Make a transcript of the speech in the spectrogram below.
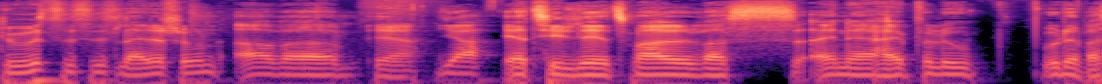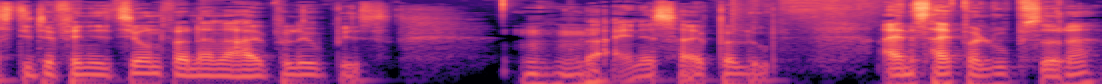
Du wusstest es leider schon, aber ja. ja, erzähl dir jetzt mal, was eine Hyperloop oder was die Definition von einer Hyperloop ist. Mhm. Oder eines Hyperloop eines Hyperloops, oder?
